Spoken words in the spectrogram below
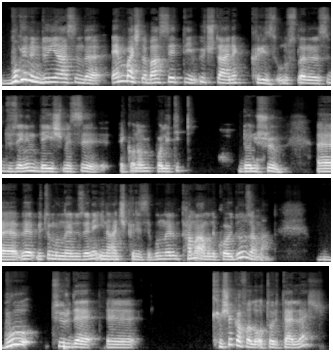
Bugünün dünyasında en başta bahsettiğim üç tane kriz, uluslararası düzenin değişmesi, ekonomik politik dönüşüm e, ve bütün bunların üzerine inanç krizi. Bunların tamamını koyduğun zaman bu türde e, köşe kafalı otoriterler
